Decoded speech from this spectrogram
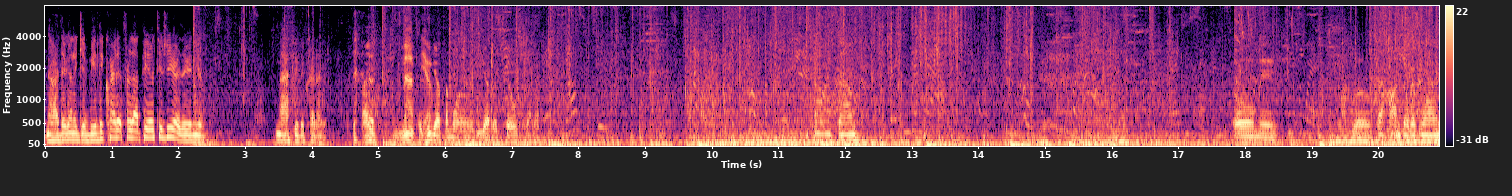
Now, are they gonna give me the credit for that POTG, or are they gonna give Matthew the credit? I, you, 'cause Matthew. you got the more, you got the skills from it. Someone's down. Oh man, she's low. That Hanzo was one.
